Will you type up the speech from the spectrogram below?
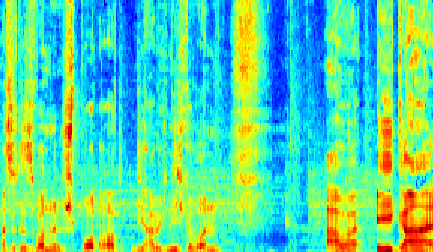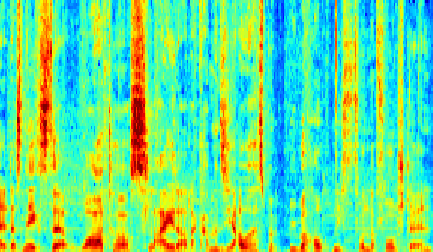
Also das war eine Sportart, die habe ich nicht gewonnen. Aber egal. Das nächste, Water Slider, da kann man sich auch erstmal überhaupt nichts drunter vorstellen.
